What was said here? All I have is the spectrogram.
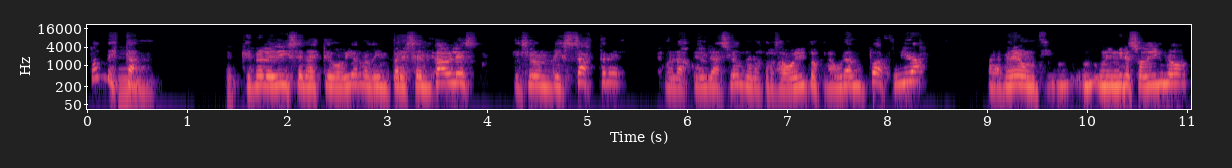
¿Dónde están? Mm. Que no le dicen a este gobierno de impresentables que hicieron un desastre con la jubilación de nuestros abuelitos que laburaron toda su vida para tener un, ingreso digno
